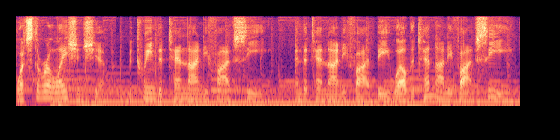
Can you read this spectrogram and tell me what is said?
What's the relationship between the 1095C and the 1095B? Well, the 1095C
